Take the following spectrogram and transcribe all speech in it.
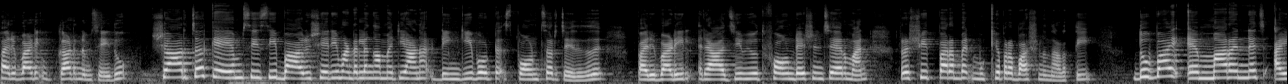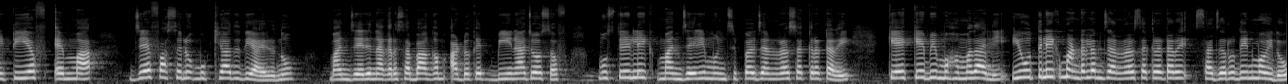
പരിപാടി ഉദ്ഘാടനം ചെയ്തു. Sharjah K M C C Balussery മണ്ഡലം കമ്മിറ്റിയാണ് ഡിങ്കി ബോട്ട് സ്പോൺസർ ചെയ്തത്. പരിപാടിയിൽ Rajiv Youth Foundation chairman Rasheed Paramban മുഖ്യപ്രഭാഷണം നടത്തി. Dubai M R N H I T F M R J Fasalu മുഖ്യാതിഥിയായിരുന്നു. മഞ്ചേരി നഗരസഭാംഗം advocate Beena Joseph Muslim League Manjeri municipal general secretary K K B Muhammad Ali Youth League മണ്ഡലം general secretary Sajaruddin Moidu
